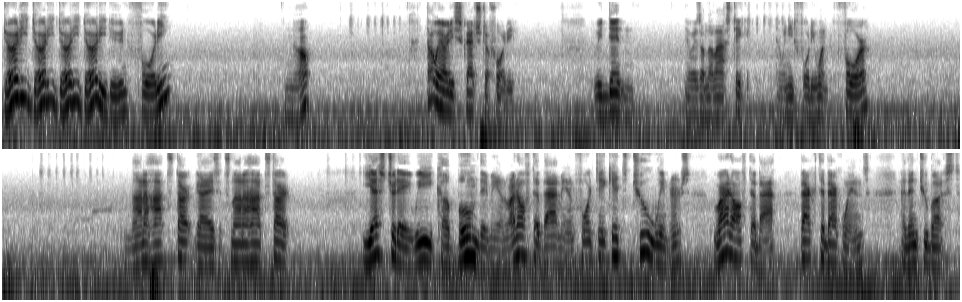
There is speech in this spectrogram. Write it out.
Dirty, dirty, dirty, dirty, dude. 40. No. Thought we already scratched a 40. We didn't. It was on the last ticket. And we need 41. 4. Not a hot start, guys. It's not a hot start. Yesterday, we kaboomed it, man. Right off the bat, man. Four tickets, two winners. Right off the bat. Back-to-back wins. And then two bust.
